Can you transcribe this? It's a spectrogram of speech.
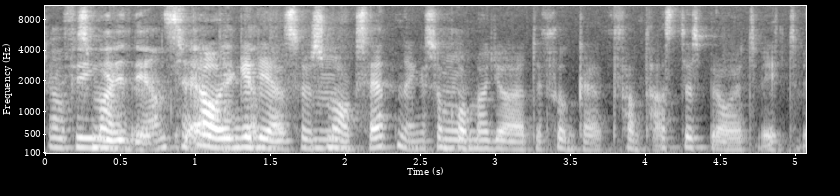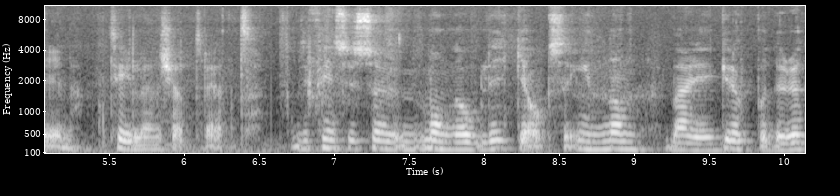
Ja, för ingredienser. Ja, ingredienser och mm. smaksättning som mm. kommer att göra att det funkar fantastiskt bra ett vitt vin till en kötträtt det finns ju så många olika också inom varje grupp. Och det,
